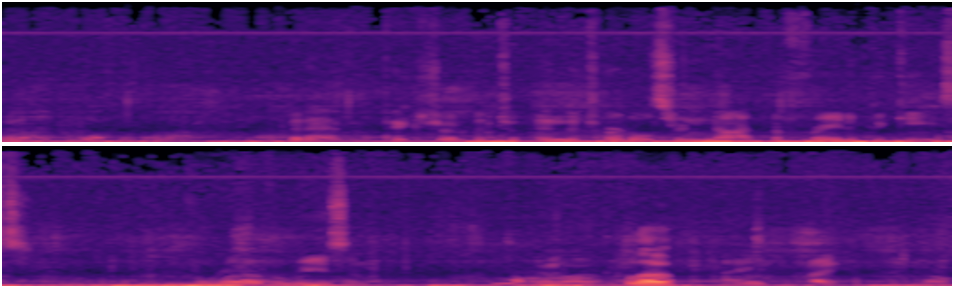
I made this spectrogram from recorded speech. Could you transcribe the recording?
They Yeah. might be over there. But I have a picture of the tur- and the turtles are not afraid of the geese for whatever reason. Hello. Hello. Hi. Hi. No.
